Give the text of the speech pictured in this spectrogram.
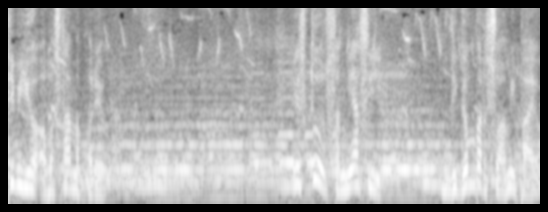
तिमी यो अवस्थामा पर्यो। यस्तो सन्यासी दिगम्बर स्वामी पायो।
